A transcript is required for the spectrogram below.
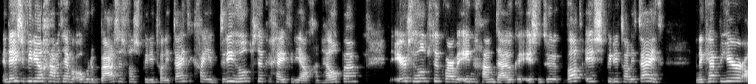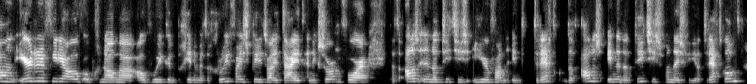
In deze video gaan we het hebben over de basis van spiritualiteit. Ik ga je drie hulpstukken geven die jou gaan helpen. De eerste hulpstuk waar we in gaan duiken is natuurlijk, wat is spiritualiteit? En ik heb hier al een eerdere video over opgenomen, over hoe je kunt beginnen met de groei van je spiritualiteit. En ik zorg ervoor dat alles in de notities hiervan in terecht, dat alles in de notities van deze video terechtkomt.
